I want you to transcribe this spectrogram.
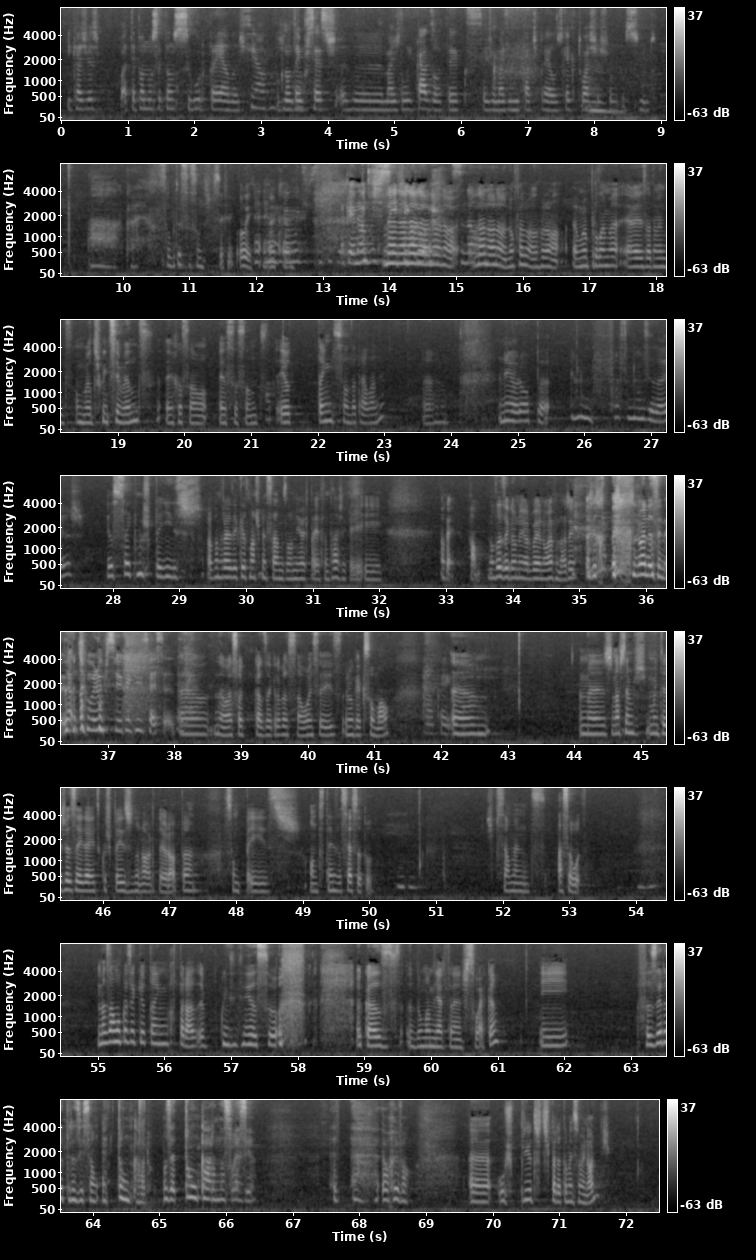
e que às vezes até pode não ser tão seguro para elas Sim, porque não têm processos de mais delicados ou até que sejam mais indicados para elas. O que é que tu achas Hum. sobre o assunto? Ah, ok. Sobre esse assunto específico. Oi. É, é- ok. é muito específico. Ok, É muito Não, não, não, não, não, não. Senão- Não, não, não, não faz mal, não faz mal. O meu problema é exatamente o meu desconhecimento em relação a esse assunto. Eu tenho noção da Tailândia. Ah, na Europa, eu não faço as minhas ideias. Eu sei que nos países, ao contrário daquilo que nós pensamos, a União Europeia é fantástica e. Ok, calma, não estou a dizer que a União Europeia não é fantástica. não é nesse sentido. Não, desculpa, não percebi o que é que disseste. Ah, não, é só por causa da gravação, ou isso é isso. Eu não quero que sou mal. Ah, ok. Ahm, mas nós temos muitas vezes a ideia de que os países do norte da Europa são países onde tens acesso a tudo, Uhum. especialmente à saúde. Mas há uma coisa que eu tenho reparado, eu conheço o caso de uma mulher trans sueca e fazer a transição é tão caro, mas é tão caro na Suécia. É, é horrível. Ah, os períodos de espera também são enormes.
